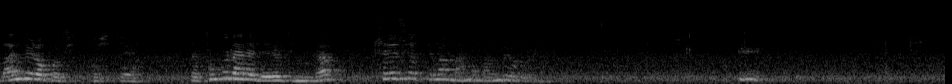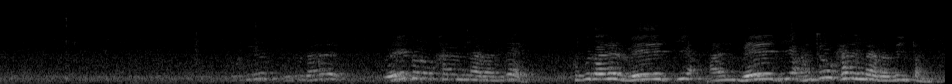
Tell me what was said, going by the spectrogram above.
만들어 보실게요. 구구단의 예를 듭니다. 세 세트만 한번 만들어 보세요. 우리는 구구단을 외도록 하는 나라인데 구구단을 외지, 안, 외지 않도록 하는 나라도 있답니다.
